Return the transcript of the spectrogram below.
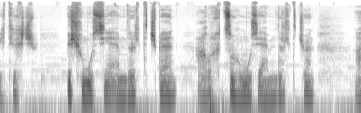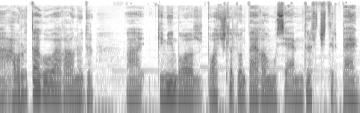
итгэгч биш хүмүүсийн амьдралд ч байна аврагдсан хүмүүсийн амьдралд ч байна аврагдаагүй байгаа өнөөдөр гмийн боол боолчлол донд байгаа хүмүүсийн амьдралч тэр байна.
